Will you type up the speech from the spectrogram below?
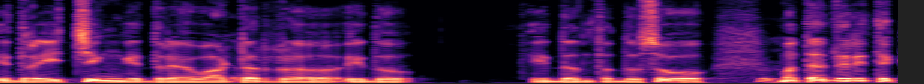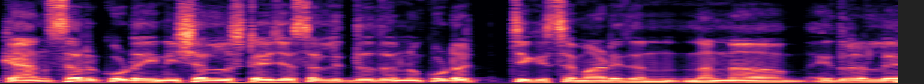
ಇದ್ರೆ ಇಚ್ಚಿಂಗ್ ಇದ್ರೆ ವಾಟರ್ ಇದು ಇದ್ದಂಥದ್ದು ಸೊ ಮತ್ತು ಅದೇ ರೀತಿ ಕ್ಯಾನ್ಸರ್ ಕೂಡ ಇನಿಷಿಯಲ್ ಸ್ಟೇಜಸಲ್ಲಿ ಇದ್ದದನ್ನು ಕೂಡ ಚಿಕಿತ್ಸೆ ಮಾಡಿದೆ. ನನ್ನ ಇದರಲ್ಲೇ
